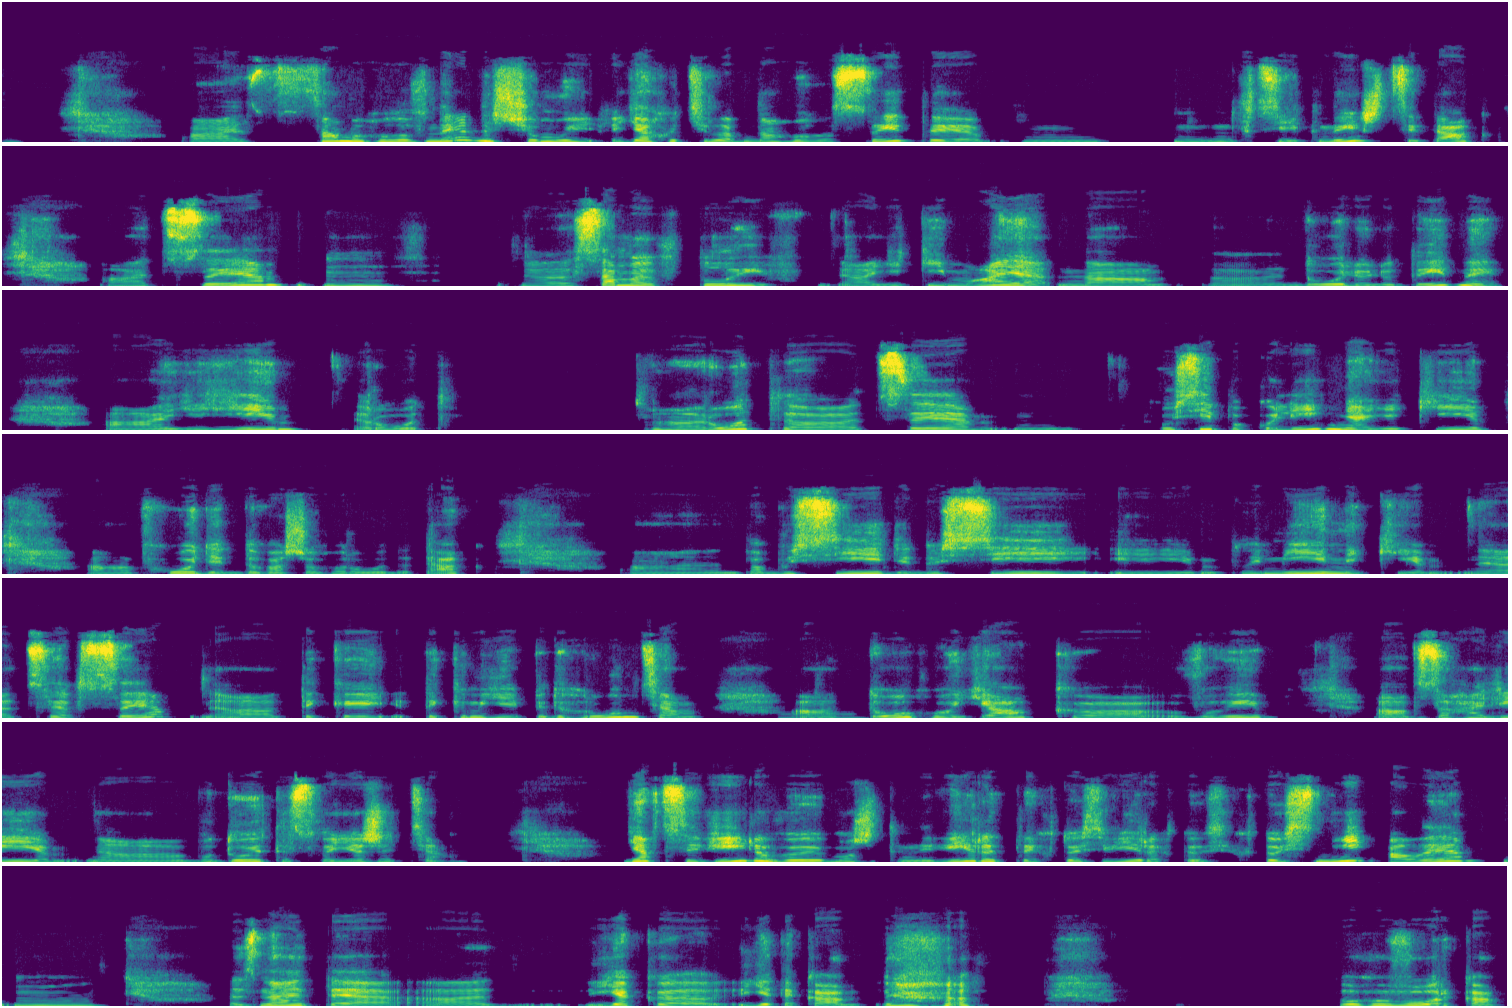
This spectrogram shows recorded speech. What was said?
Саме головне, на чому я хотіла б наголосити в цій книжці, так, це е, саме вплив, який має на е, долю людини її род. Род це усі покоління, які входять до вашого роду. Так? Бабусі, дідусі і племінники, е, це все а, таке, таким є підґрунтям того, як ви взагалі будуєте своє життя. Я в це вірю, ви можете не вірити, хтось вірить, хтось, хтось ні, але знаєте, як е, є така поговорка,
